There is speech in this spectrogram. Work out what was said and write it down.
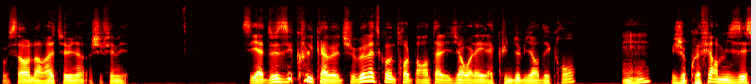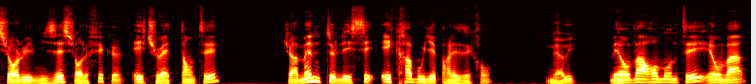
Comme ça, on arrête une. J'ai fait, mais il y a deux écoles quand même. Tu peux mettre le contrôle parental et dire, voilà, il a qu'une demi-heure d'écran. Mhm. Mais je préfère miser sur lui, miser sur le fait que, et tu vas être tenté, tu vas même te laisser écrabouiller par les écrans. Ben oui. Mais on va remonter et on va,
